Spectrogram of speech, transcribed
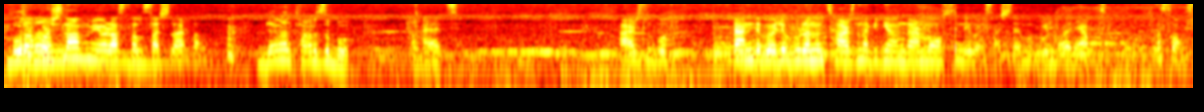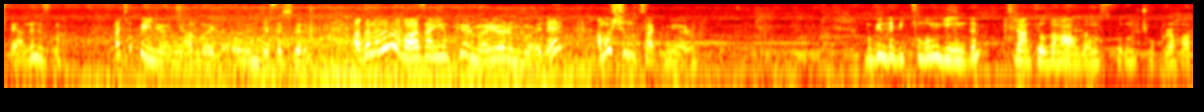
çok Buranın- hoşlanmıyor rastalı saçlardan. Genel tarzı bu. Evet. Tarzı bu. Ben de böyle buranın tarzına bir gönderme olsun diye böyle saçlarımı bugün böyle yaptım. Nasıl olmuş beğendiniz mi? Ben çok beğeniyorum ya böyle olunca saçlarım. Adana'da da bazen yapıyorum, örüyorum böyle. Ama şunu takmıyorum. Bugün de bir tulum giyindim. Trendyol'dan aldığımız tulum çok rahat.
